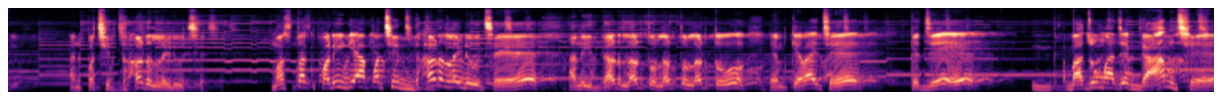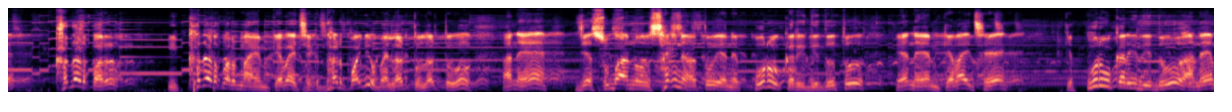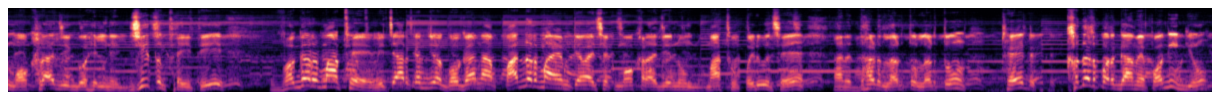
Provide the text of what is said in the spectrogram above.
અને પછી ધડ લડ્યું છે. મસ્તક પડી ગયા પછી ધડ લડ્યું છે. અને એ ધડ લડતું લડતું લડતું એમ કહેવાય છે કે જે બાજુમાં જે ગામ છે, ખદડ પર, ઈ ખદડ પરમાં એમ કહેવાય છે કે ધડ પડ્યું ભાઈ, લડતું લડતું. અને જે સુબાનું સૈન્ય હતું એને પૂરું કરી દીધું હતું એને એમ કહેવાય છે કે પૂરું કરી દીધું અને મોખડાજી ગોહિલની જીત થઈ હતી વગર માથે વિચાર કરજો, ઘોઘાના પાદરમાં એમ કહેવાય છે કે મોખડાજીનું માથું પડ્યું છે અને ધડ લડતું લડતું ઠેઠ ખદડ પર ગામે પગી ગયું.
